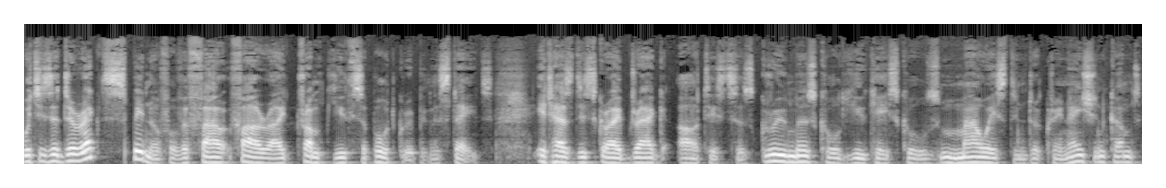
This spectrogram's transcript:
which is a direct spin-off of a far, far-right Trump youth support group in the States. It has described drag artists as groomers, called UK schools Maoist indoctrination camps.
